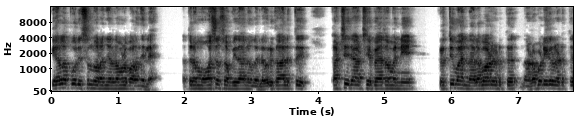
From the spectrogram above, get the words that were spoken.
കേരള പോലീസ് എന്ന് പറഞ്ഞാൽ നമ്മൾ പറഞ്ഞില്ലേ അത്ര മോശം സംവിധാനമൊന്നുമില്ല. ഒരു കാലത്ത് കക്ഷി രാഷ്ട്രീയ ഭേദമന്യേ കൃത്യമായ നിലപാടെടുത്ത് നടപടികളെടുത്ത്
